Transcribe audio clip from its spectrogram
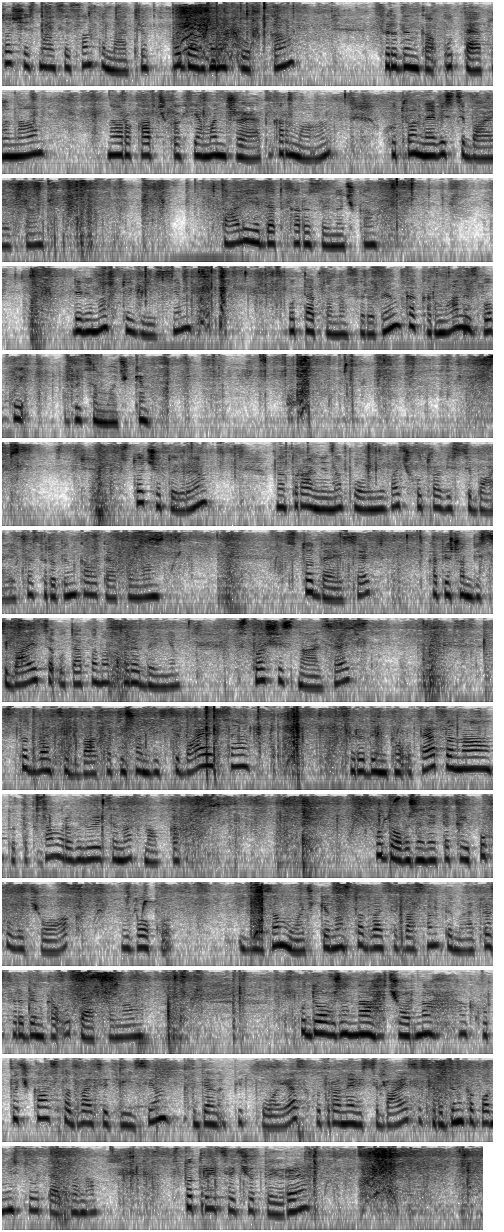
116 см, видовжена куртка, серединка утеплена. На рукавчиках є манжет, карман, хутро не відстібається. В талії йде така резиночка. 98. Утеплена серединка, кармани з боку йдуть замочки. 104. Натуральний наповнювач, хутро відстібається, серединка утеплена. 110. Капюшон відстібається, утеплено всередині. 116. 122. Капюшон відстібається, серединка утеплена. Тут так само регулюється на кнопках. Подовжений такий пуховичок. Збоку є замочки на 122 см. Серединка утеплена. Подовжена чорна курточка 128, йде під пояс, котра не відстібається, серединка повністю утеплена. 134,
